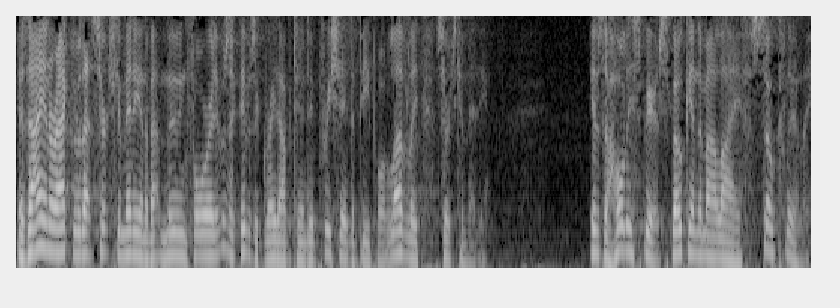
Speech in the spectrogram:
As I interacted with that search committee and about moving forward, it was a, it was a great opportunity. To appreciate the people. Lovely search committee. It was the Holy Spirit spoke into my life so clearly.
